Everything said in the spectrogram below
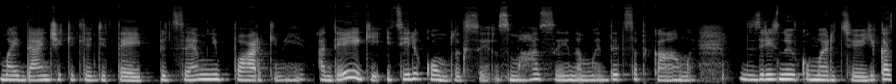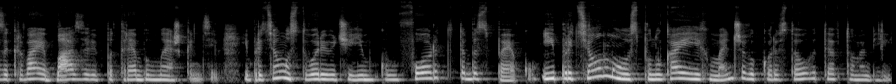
майданчики для дітей, підземні паркінги, а деякі і цілі комплекси з магазинами, дитсадками, з різною комерцією, яка закриває базові потреби мешканців і при цьому створюючи їм комфорт та безпеку. І при цьому спонукає їх менше використовувати автомобіль.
